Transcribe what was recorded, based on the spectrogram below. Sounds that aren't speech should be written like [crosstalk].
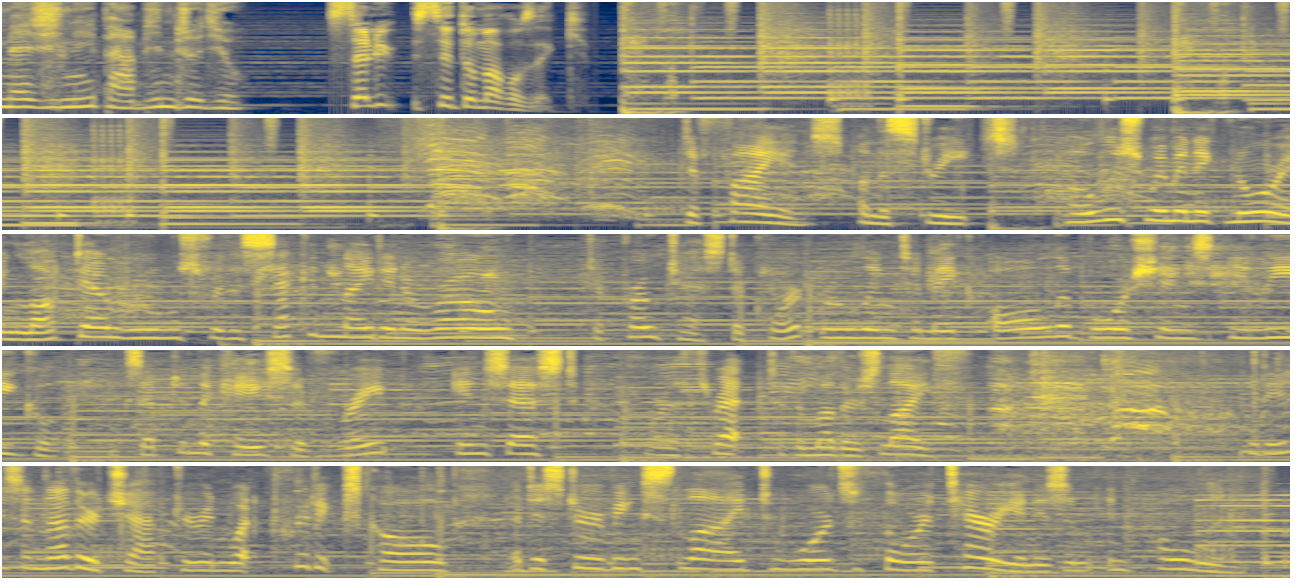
Imaginé par Binge Audio. Salut, c'est Thomas Rozek. Defiance on the streets. Polish women ignoring lockdown rules for the second night in a row to protest a court ruling to make all abortions illegal, except in the case of rape, incest, or a threat to the mother's life. It is another chapter in what critics call a disturbing slide towards authoritarianism in Poland.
